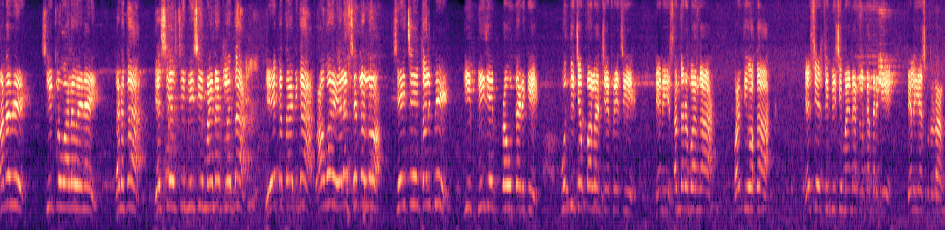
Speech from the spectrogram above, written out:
మనవి సీట్లు వాళ్ళవైనాయి. కనుక ఎస్సీ ఎస్టీ బీసీ మైనార్టీలంతా ఏకతాటిగా రాబోయే ఎలక్షన్లలో చేయి చేయి కలిపి ఈ బీజేపీ ప్రభుత్వానికి బుద్ధి చెప్పాలని చెప్పేసి నేను ఈ సందర్భంగా ప్రతి ఒక్క ఎస్సీ ఎస్టీ బీసీ మైనార్టీలకు అందరికీ తెలియజేసుకుంటున్నాను.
